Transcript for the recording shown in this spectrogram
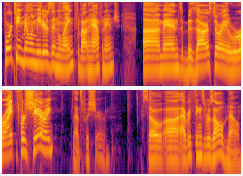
14 millimeters in length, about half an inch. Uh, man's bizarre story, ripe for sharing. That's for sure. So uh, everything's resolved now.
